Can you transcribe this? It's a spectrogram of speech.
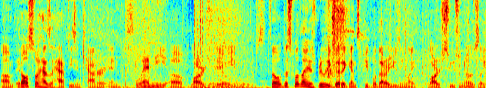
Um, it also has a half decent counter and plenty of large AoE moves. So this bloodline is really good against people that are using like large Susanos like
